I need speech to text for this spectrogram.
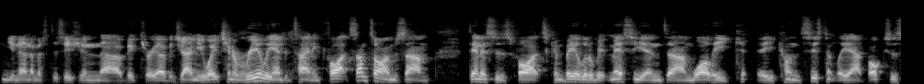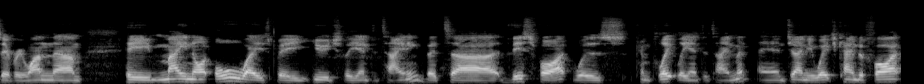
unanimous decision uh, victory over Jamie Weetch in a really entertaining fight. Sometimes um, Dennis's fights can be a little bit messy, and um, while he he consistently outboxes everyone, um, he may not always be hugely entertaining. But uh, this fight was completely entertainment, and Jamie Weetch came to fight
